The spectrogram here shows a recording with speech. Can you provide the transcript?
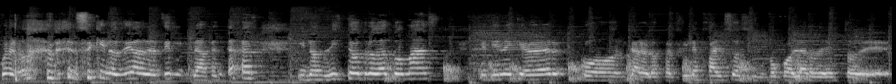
Bueno, pensé que nos iba a decir las ventajas, Y nos diste otro dato más que tiene que ver con, claro, los perfiles falsos y un poco hablar de esto de,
